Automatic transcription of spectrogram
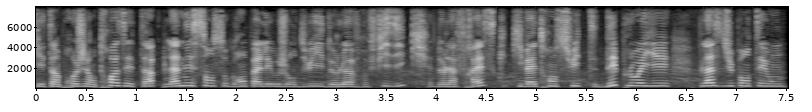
qui est un projet en trois étapes. La naissance au Grand Palais aujourd'hui de l'œuvre physique, de la fresque, qui va être ensuite déployée place du Panthéon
